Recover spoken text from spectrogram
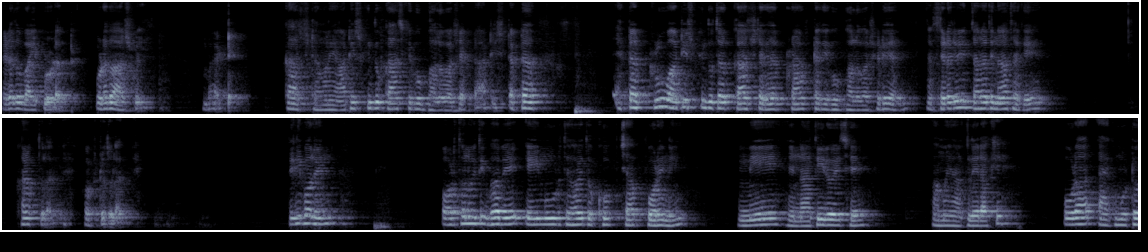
এটা তো বাই প্রোডাক্ট ওটা তো আসবেই। বাট কাজটা মানে আর্টিস্ট কিন্তু কাজকে খুব ভালোবাসে। একটা আর্টিস্ট একটা একটা ট্রু আর্টিস্ট কিন্তু তার কাজটাকে, তার ক্রাফটটাকে খুব ভালোবাসে, ঠিক আছে? সেটা যদি তার হাতে না থাকে, খারাপ তো লাগবে, কষ্ট তো লাগবে। তিনি বলেন, অর্থনৈতিকভাবে এই মুহূর্তে হয়তো খুব চাপ পড়েনি। মেয়ে, নাতি রয়েছে, আমায় আঁকলে রাখে। ওরা এক মুঠো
